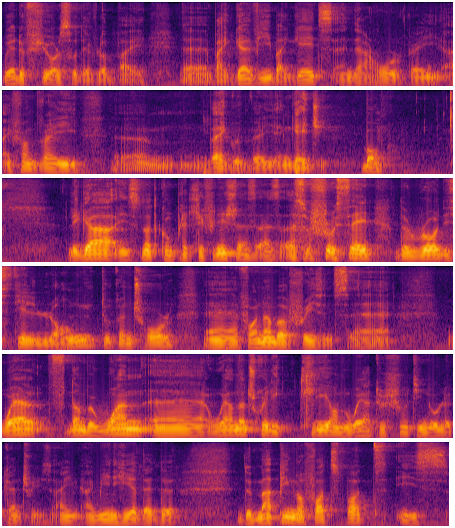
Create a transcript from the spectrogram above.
We had a few also developed by, uh, by Gavi, by Gates, and they are all very, I found very, um, very good, very engaging. Bon. Les gars, it's not completely finished. As, as, as Fru said, the road is still long to control uh, for a number of reasons. Uh, well, number one, uh, we are not really clear on where to shoot in all the countries. I, I mean here that the, the mapping of hotspots is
